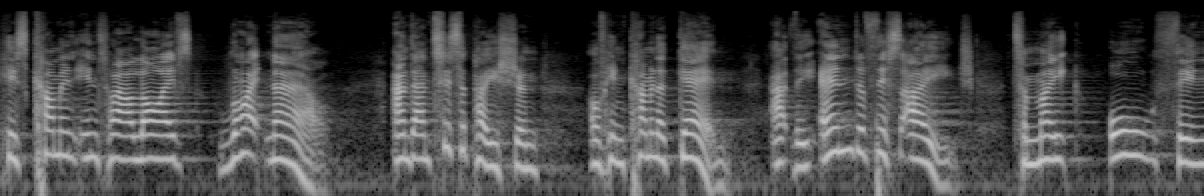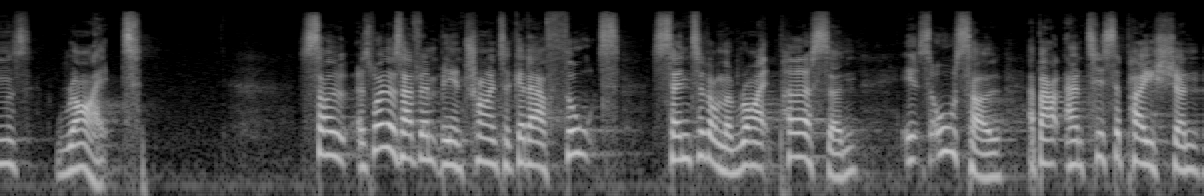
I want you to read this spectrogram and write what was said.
his coming into our lives right now, and anticipation of him coming again at the end of this age to make all things right. So, as well as Advent being trying to get our thoughts centered on the right person, it's also about anticipation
